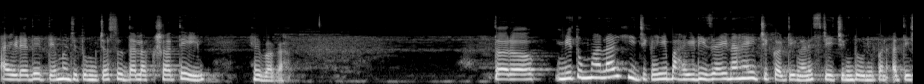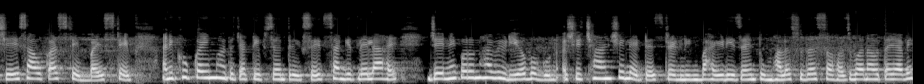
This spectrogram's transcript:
आयडिया देते म्हणजे तुमच्यासुद्धा लक्षात येईल. हे बघा. तर मी तुम्हाला ही जी काही बाही डिझाईन आहे याची कटिंग आणि स्टिचिंग दोन्ही पण अतिशय सावकाश स्टेप बाय स्टेप आणि खूप काही महत्त्वाच्या टिप्स अँड ट्रिक्स आहेत सांगितलेलं आहे. जेणेकरून हा व्हिडिओ बघून अशी छानशी लेटेस्ट ट्रेंडिंग बाही डिझाईन तुम्हालासुद्धा सहज बनवता यावी.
